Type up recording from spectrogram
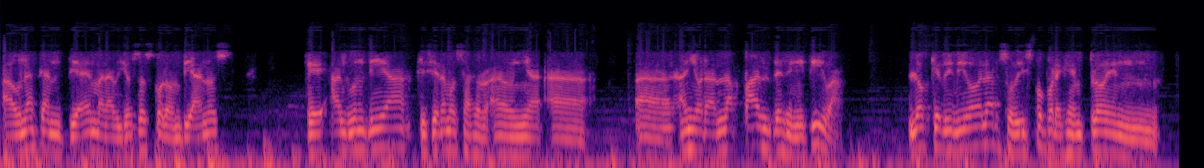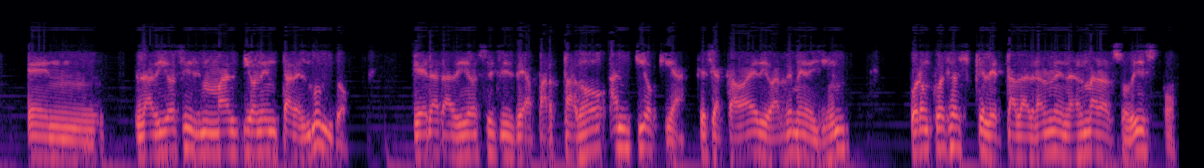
a una cantidad de maravillosos colombianos que algún día quisiéramos a- añorar la paz definitiva. Lo que vivió el arzobispo, por ejemplo, en, en la diócesis más violenta del mundo, que era la diócesis de Apartado, Antioquia, que se acaba de llevar de Medellín, fueron cosas que le taladraron el alma al arzobispo.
